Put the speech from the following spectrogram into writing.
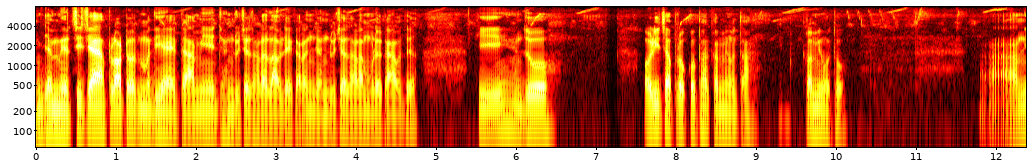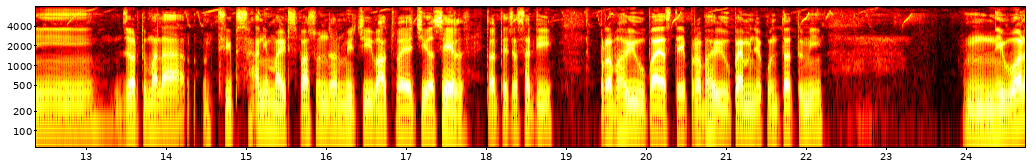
ज्या मिरचीच्या प्लॉटमध्ये आहे तर आम्ही झेंडूचे झाडं लावले. कारण झेंडूच्या झाडामुळे काय होतं की जो अळीचा प्रकोप हा कमी होता कमी होतो. आणि जर तुम्हाला थ्रिप्स आणि माइट्सपासून जर मिरची वाचवायची असेल तर त्याच्यासाठी प्रभावी उपाय असते. प्रभावी उपाय म्हणजे कोणतं? तुम्ही निव्वळ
